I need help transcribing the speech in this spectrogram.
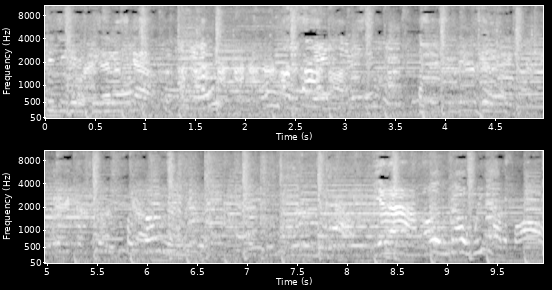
Did you get a video? Yeah. Oh, no, we had a ball.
